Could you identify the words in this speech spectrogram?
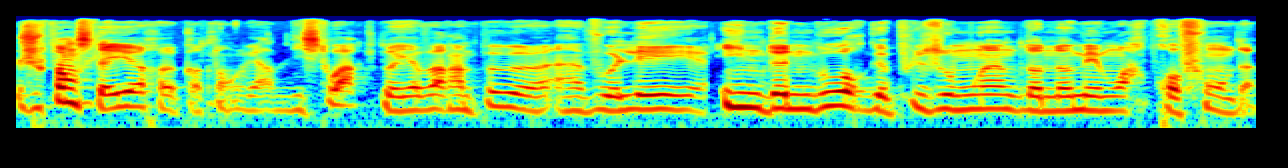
Je, pense d'ailleurs, quand on regarde l'histoire, qu'il doit y avoir un peu euh, un volet Hindenburg plus ou moins dans nos mémoires profondes.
